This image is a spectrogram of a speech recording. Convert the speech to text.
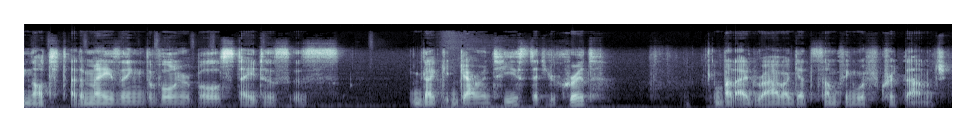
Not that amazing, the vulnerable status is like guarantees that you crit, but I'd rather get something with crit damage.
